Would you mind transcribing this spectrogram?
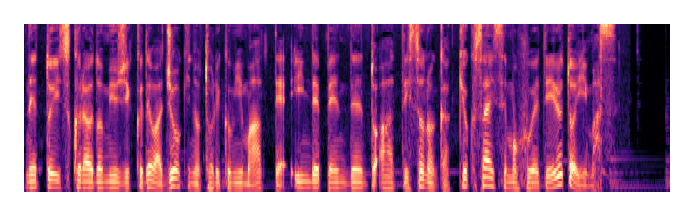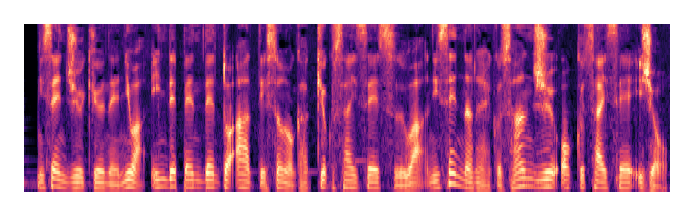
ネットイースクラウドミュージックでは上記の取り組みもあって、インデペンデントアーティストの楽曲再生も増えているといいます。2019年にはインデペンデントアーティストの楽曲再生数は2730億再生以上。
